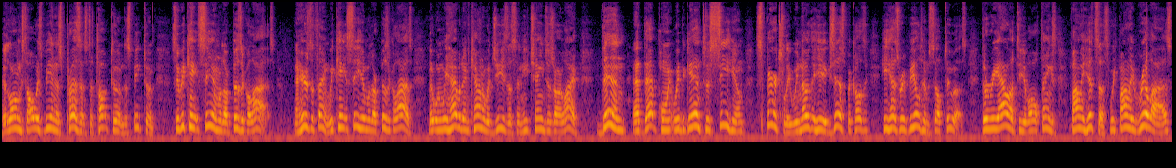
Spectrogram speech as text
It longs to always be in His presence, to talk to Him, to speak to Him. See, we can't see Him with our physical eyes. Now, here's the thing we can't see Him with our physical eyes, but when we have an encounter with Jesus and He changes our life, then at that point we begin to see Him spiritually. We know that He exists because He has revealed Himself to us. The reality of all things finally hits us. We finally realize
